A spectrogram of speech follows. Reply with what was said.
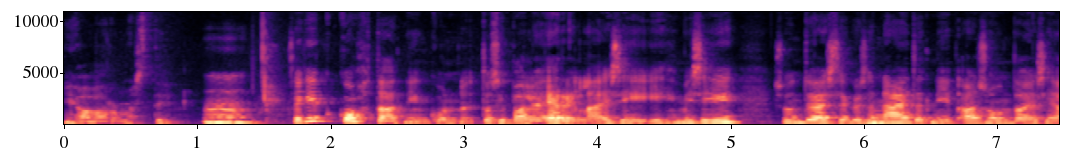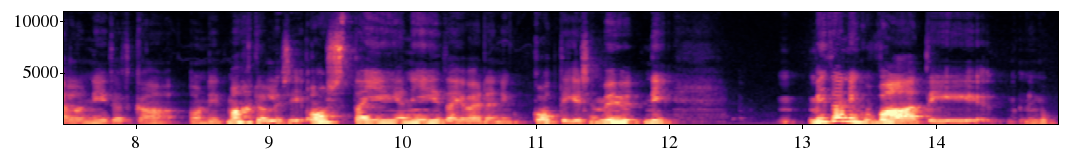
Ihan varmasti. Mm. Säkin kun kohtaat niin kun, tosi paljon erilaisia ihmisiä sun työssä, kun sä mm. näet, että niitä asuntoja, siellä on niitä, jotka on niitä mahdollisia ostajia ja niitä, joiden niin kotiin sä myyt, niin mitä niin kuin vaatii niin kuin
